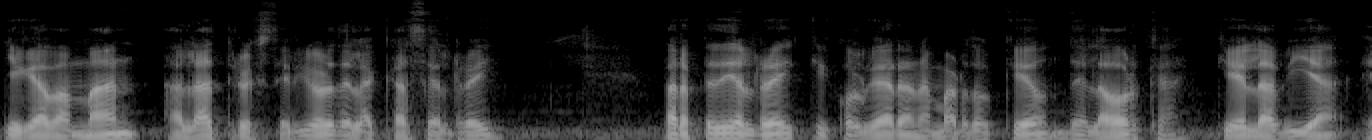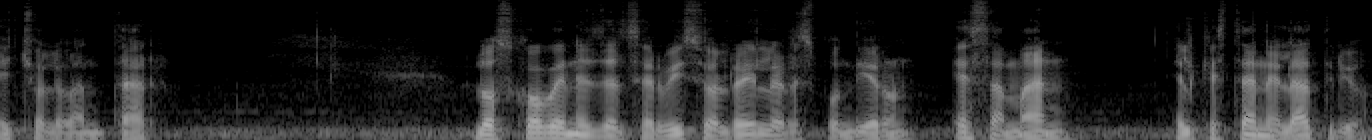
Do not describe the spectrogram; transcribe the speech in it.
llegaba Man al atrio exterior de la casa del rey, para pedir al rey que colgaran a Mardoqueo de la horca que él había hecho levantar. Los jóvenes del servicio del rey le respondieron, Es Amán, el que está en el atrio.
